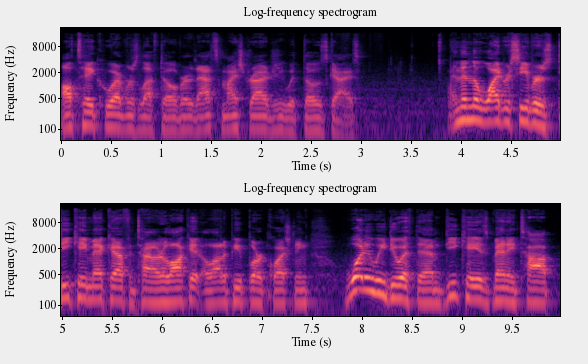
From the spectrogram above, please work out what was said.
I'll take whoever's left over. That's my strategy with those guys. And then the wide receivers, DK Metcalf and Tyler Lockett. A lot of people are questioning what do we do with them. DK has been a top,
